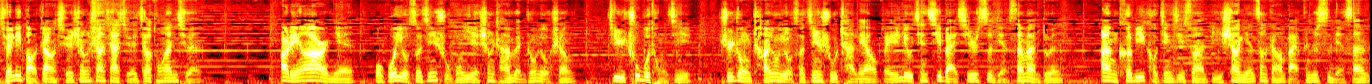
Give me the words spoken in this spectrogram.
全力保障学生上下学交通安全。二零二二年，我国有色金属工业生产稳中有升。据初步统计，十种常用有色金属产量为六千七百七十四点三万吨，按可比口径计算，比上年增长百分之四点三。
